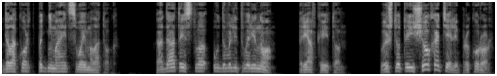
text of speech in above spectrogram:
Делакорт поднимает свой молоток. «Ходатайство удовлетворено», — рявкает он. «Вы что-то еще хотели, прокурор?»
